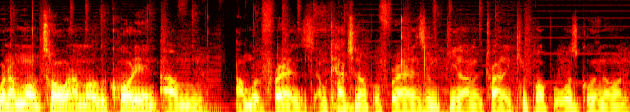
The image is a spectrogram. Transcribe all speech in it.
when I'm not on tour, when I'm not recording, I'm I'm with friends. I'm catching up with friends, and you know, I'm trying to keep up with what's going on.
